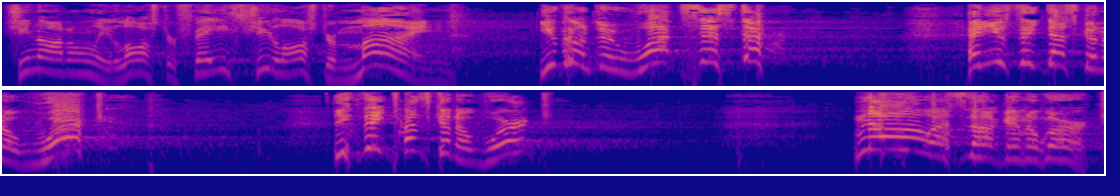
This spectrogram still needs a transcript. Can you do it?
She not only lost her faith, she lost her mind. You gonna do what, sister? And you think that's gonna work? You think that's gonna work? No, that's not gonna work.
